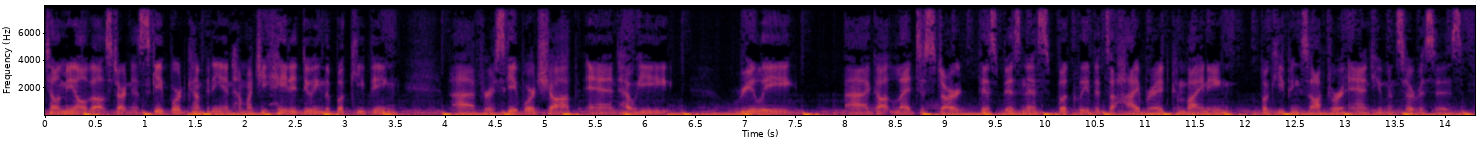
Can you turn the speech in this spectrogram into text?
telling me all about starting a skateboard company and how much he hated doing the bookkeeping uh, for a skateboard shop and how he really uh, got led to start this business, Bookly, that's a hybrid combining bookkeeping software and human services.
